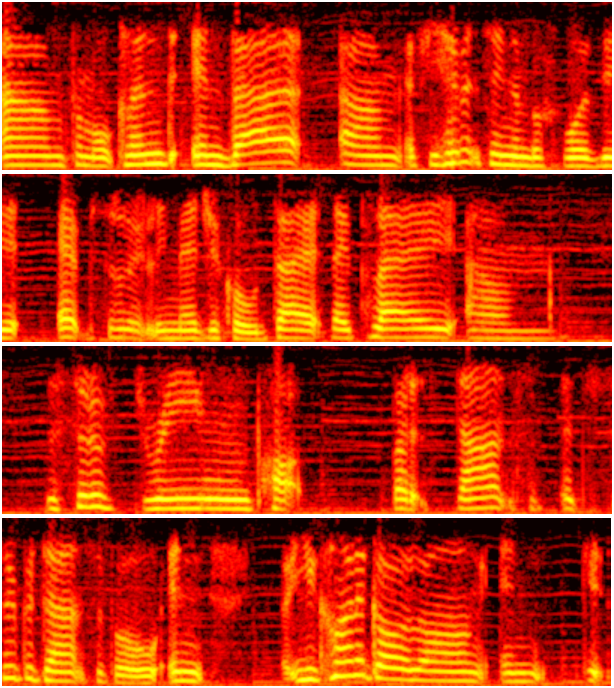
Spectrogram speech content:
um, from Auckland, and that, um, if you haven't seen them before, they're absolutely magical. They they play um, this sort of dream pop, but it's dance. It's super danceable, and you kind of go along and get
